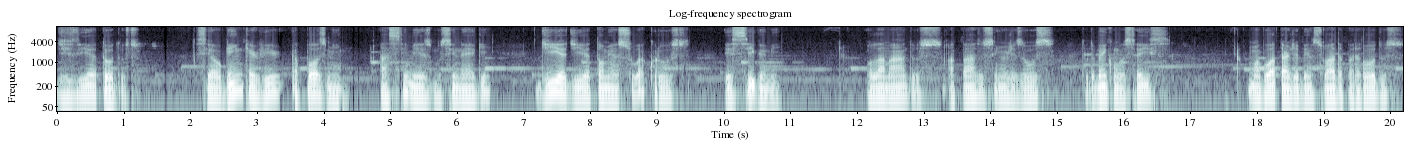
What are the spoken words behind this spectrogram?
dizia a todos: Se alguém quer vir após mim, a si mesmo se negue, dia a dia tome a sua cruz e siga-me. Olá, amados, a paz do Senhor Jesus, tudo bem com vocês? Uma boa tarde abençoada para todos.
